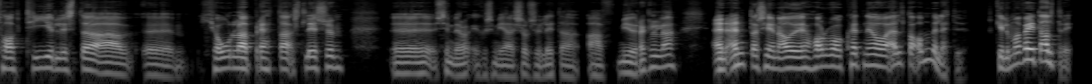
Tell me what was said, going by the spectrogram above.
top 10 lista af um, hjólabretta slissum uh, sem er eitthvað sem ég að sjálfsög leita af mjög reglulega en enda síðan á því að horfa á hvernig á að elda ommelettu skilur, maður veit aldrei.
